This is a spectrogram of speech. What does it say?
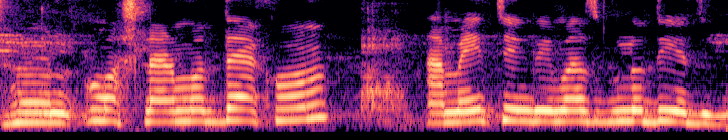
ঝোল মশলার মধ্যে এখন আমি চিংড়ি মাছগুলো দিয়ে দিব।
